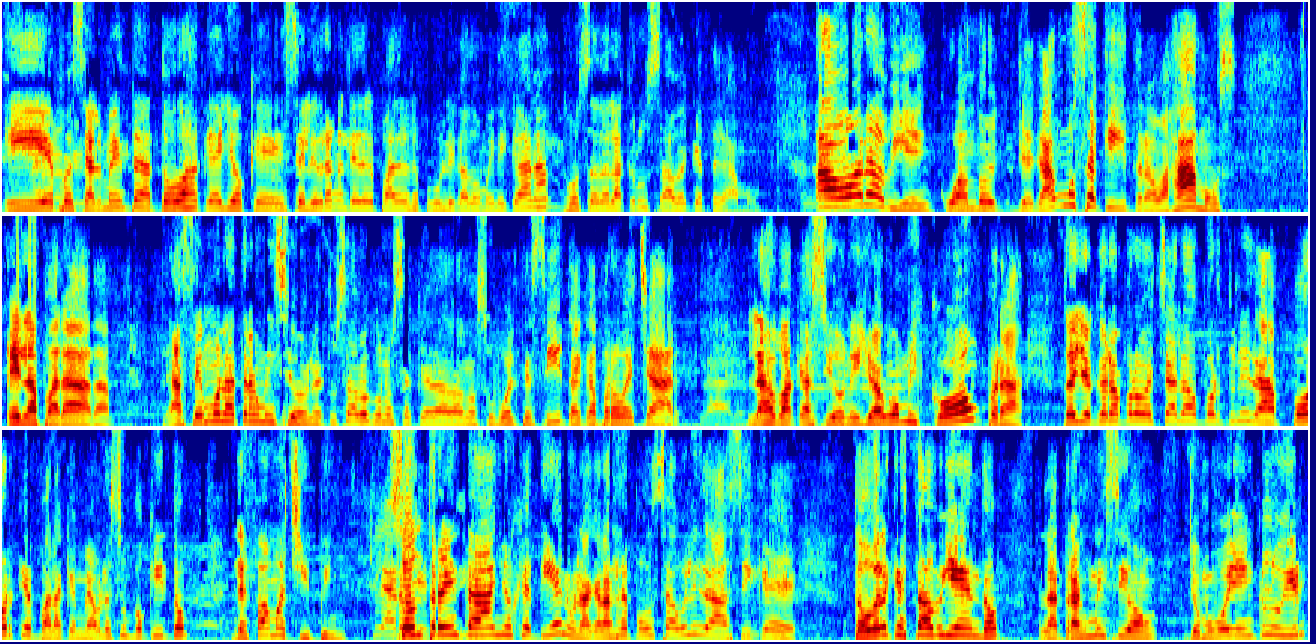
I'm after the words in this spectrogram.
y especialmente a todos aquellos que celebran el Día del Padre en República Dominicana. José de la Cruz sabe que te amo. Ahora bien, cuando llegamos aquí y trabajamos en la parada, hacemos las transmisiones, tú sabes que uno se queda dando su vueltecita, hay que aprovechar las vacaciones. y Yo hago mis compras. Entonces yo quiero aprovechar la oportunidad porque para que me hables un poquito de Fama Shipping. Son 30 años que tiene, una gran responsabilidad, así que todo el que está viendo la transmisión, yo me voy a incluir,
